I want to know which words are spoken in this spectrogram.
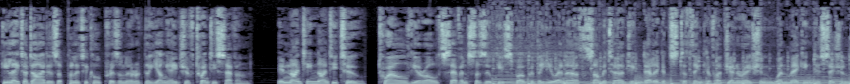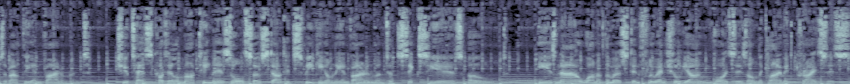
He later died as a political prisoner at the young age of 27. In 1992, 12-year-old Severn Suzuki spoke at the UN Earth Summit urging delegates to think of her generation when making decisions about the environment. Xiuhtezcatl Martinez also started speaking on the environment at six years old. He is now one of the most influential young voices on the climate crisis.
